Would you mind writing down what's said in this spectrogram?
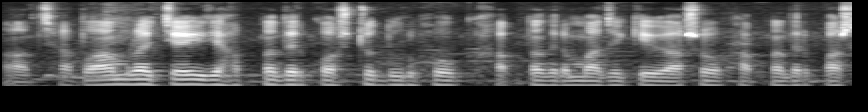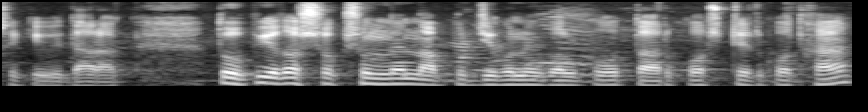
আচ্ছা তো আমরা চাই যে আপনাদের কষ্ট দূর হোক, আপনাদের মাঝে কেউ আসুক, আপনাদের পাশে কেউ দাঁড়াক। তো প্রিয় দর্শক, শুনলেন আপুর জীবনের গল্প, তার কষ্টের কথা।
